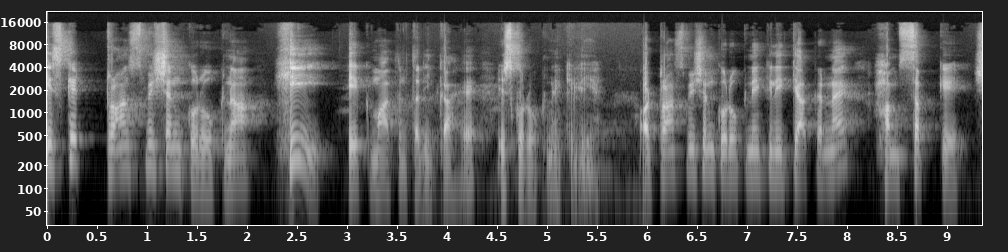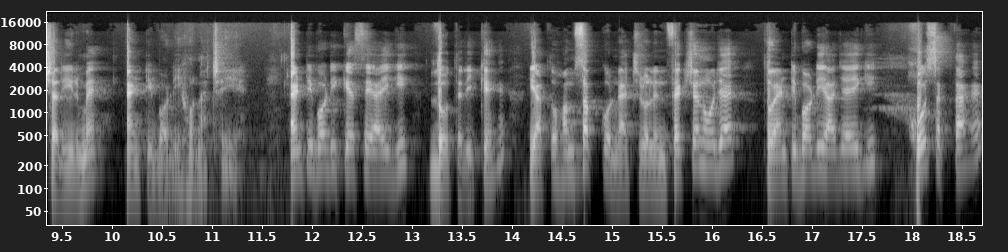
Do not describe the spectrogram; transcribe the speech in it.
इसके ट्रांसमिशन को रोकना ही एकमात्र तरीका है इसको रोकने के लिए। और ट्रांसमिशन को रोकने के लिए क्या करना है? हम सबके शरीर में एंटीबॉडी होना चाहिए। एंटीबॉडी कैसे आएगी? दो तरीके हैं। या तो हम सबको नेचुरल इन्फेक्शन हो जाए तो एंटीबॉडी आ जाएगी। हो सकता है,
